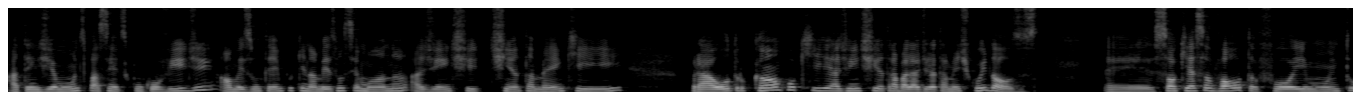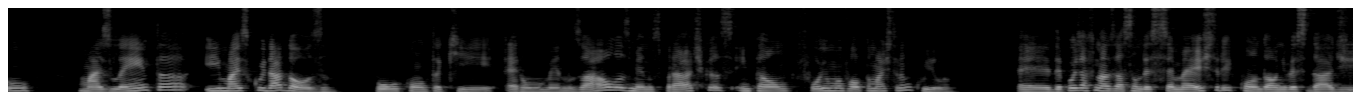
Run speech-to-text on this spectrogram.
atendia muitos pacientes com Covid, ao mesmo tempo que na mesma semana a gente tinha também que ir para outro campo que a gente ia trabalhar diretamente com idosos. É, só que essa volta foi muito mais lenta e mais cuidadosa, por conta que eram menos aulas, menos práticas, então foi uma volta mais tranquila. É, depois da finalização desse semestre, quando a universidade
